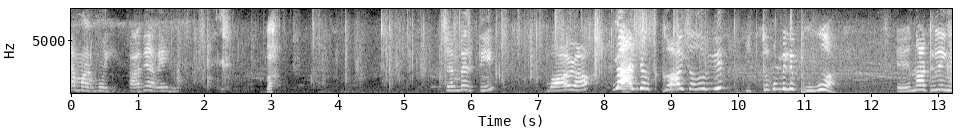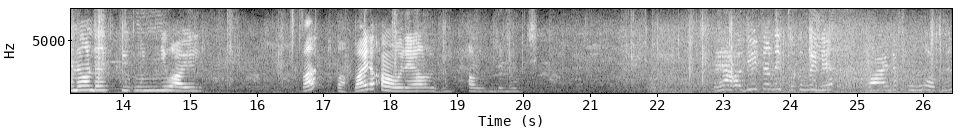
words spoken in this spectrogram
ഞാൻ മറന്നുപോയി. ആദ്യം അറിയുന്നു. വാ. ചെമ്പരത്തി വാഴ. ഇത്രക്കും വലിയ പൂവാ. ഏത് നാട്ടിൽ ഇങ്ങനെ കണ്ട്? ഈ കുഞ്ഞു വായയിൽ പപ്പായ ഒരേ അളവിൽ അളവിൽ തന്നെ വെച്ച് ഞാൻ ആദ്യമായിട്ടാണ് ഇത്രക്കും വലിയ വാഴന്റെ പൂവാണ്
